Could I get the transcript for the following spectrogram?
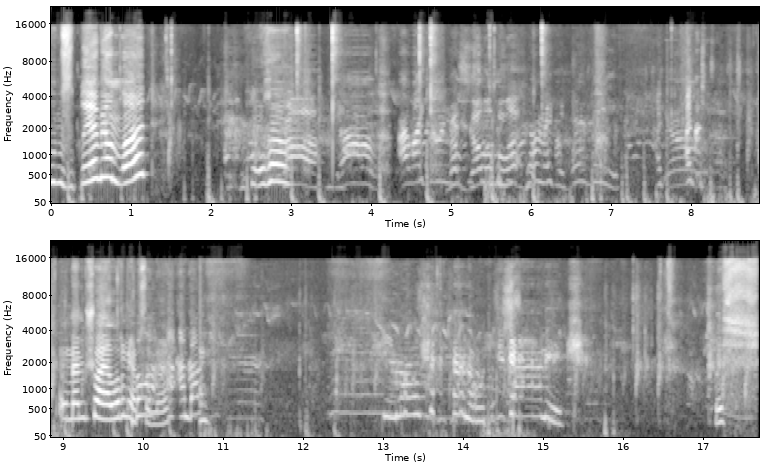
Oğlum zıplayamıyorum lan. Oha. Oğlum ben şu ayarları mı yapsam ya? Öf.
